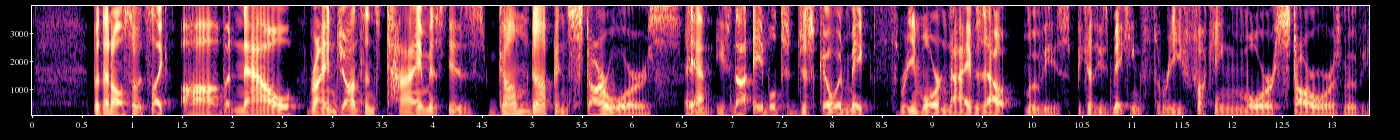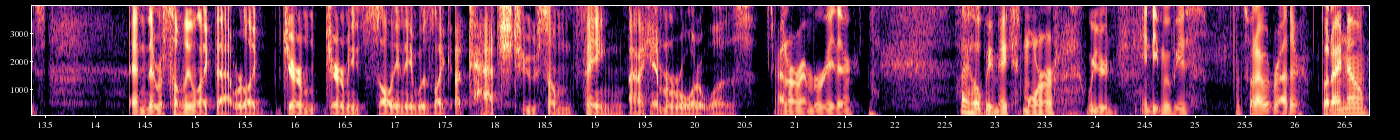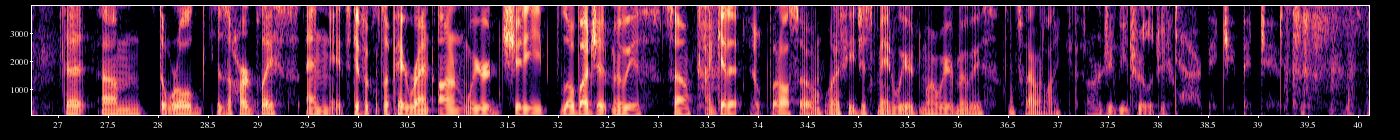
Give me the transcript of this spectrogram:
But then also it's like, oh, but now Rian Johnson's time is is gummed up in Star Wars. And Yeah. he's not able to just go and make three more Knives Out movies because he's making three fucking more Star Wars movies. And there was something like that where like Jeremy, Jeremy Saulnier was like attached to something. I can't remember what it was. I don't remember either. I hope he makes more weird indie movies. That's what I would rather. But I know that um, the world is a hard place and it's difficult to pay rent on weird, shitty, low budget movies. So I get it. Yep. But also, what if he just made weird, more weird movies? That's what I would like. That RGB trilogy. RPG bitch.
